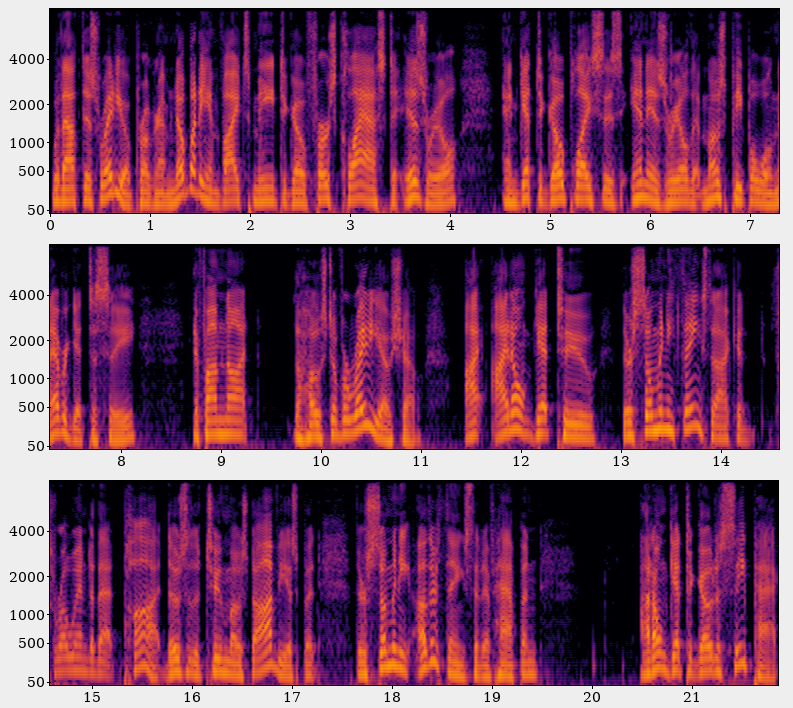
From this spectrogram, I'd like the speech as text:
without this radio program. Nobody invites me to go first class to Israel and get to go places in Israel that most people will never get to see if I'm not the host of a radio show. I, I don't get to, there's so many things that I could throw into that pot. Those are the two most obvious, but there's so many other things that have happened. I don't get to go to CPAC.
